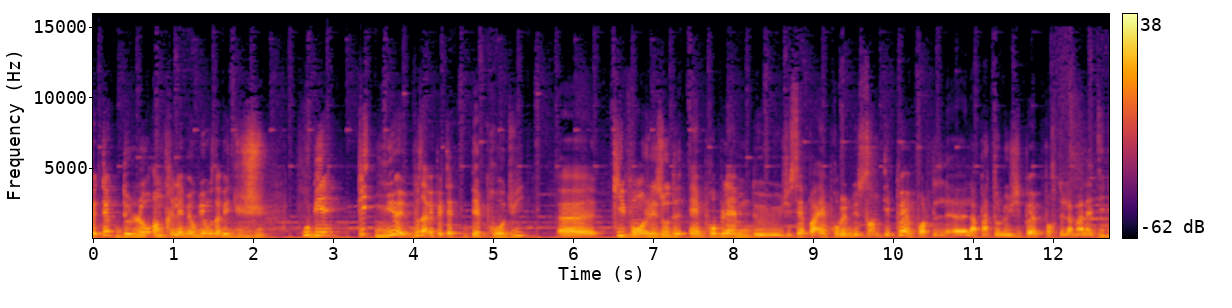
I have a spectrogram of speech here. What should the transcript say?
peut-être de l'eau entre les mains ou bien vous avez du jus. Ou bien, mieux, vous avez peut-être des produits euh, qui vont résoudre un problème de, je sais pas, un problème de santé, peu importe euh, la pathologie, peu importe la maladie,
